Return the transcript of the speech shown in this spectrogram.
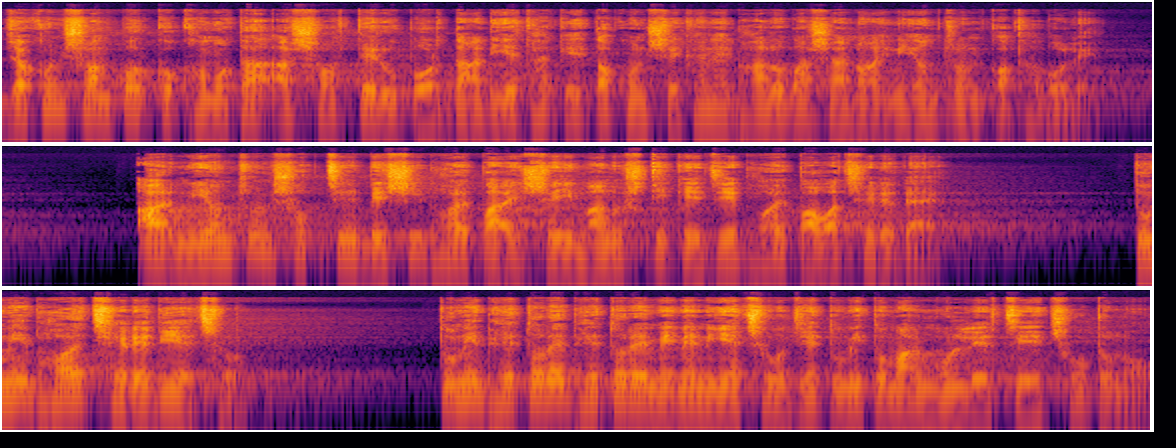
যখন সম্পর্ক ক্ষমতা আর শর্তের উপর দাঁড়িয়ে থাকে, তখন সেখানে ভালোবাসা নয় নিয়ন্ত্রণ কথা বলে। আর নিয়ন্ত্রণ সবচেয়ে বেশি ভয় পায় সেই মানুষটিকে যে ভয় পাওয়া ছেড়ে দেয়। তুমি ভয় ছেড়ে দিয়েছ। তুমি ভেতরে ভেতরে মেনে নিয়েছ যে তুমি তোমার মূল্যের চেয়ে ছোট নো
